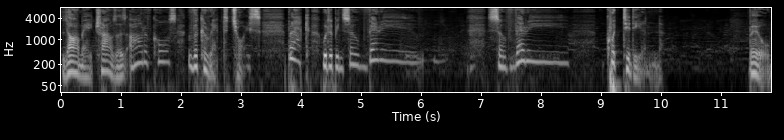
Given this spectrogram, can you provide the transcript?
lame trousers are, of course, the correct choice. Black would have been so very. so very. quotidian. Bill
